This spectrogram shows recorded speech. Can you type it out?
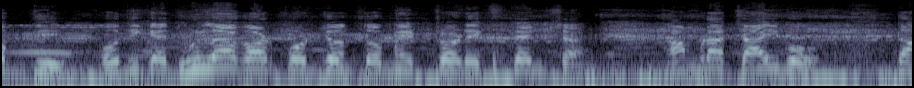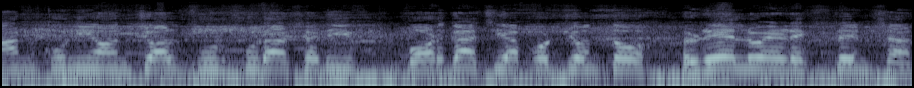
অবধি ওদিকে ধুলাগড় পর্যন্ত মেট্রোর এক্সটেনশন আমরা চাইব ডানকুনি অঞ্চল ফুরফুরা শরীফ বরগাছিয়া পর্যন্ত রেলওয়ের এক্সটেনশন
